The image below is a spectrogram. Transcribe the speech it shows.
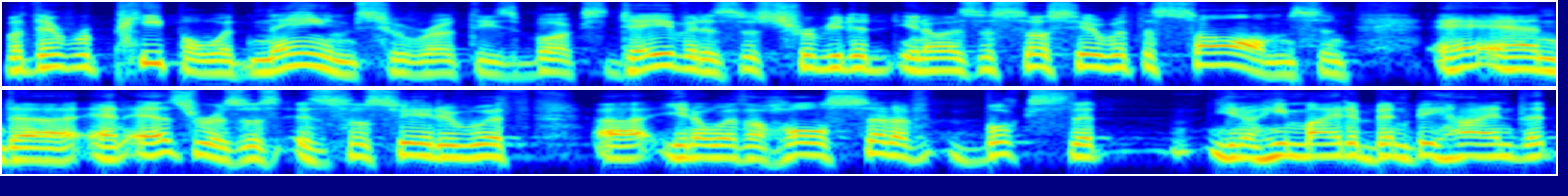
But there were people with names who wrote these books. David is attributed, you know, is associated with the Psalms, and and uh, and Ezra is associated with, uh, you know, with a whole set of books that, you know, he might have been behind that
